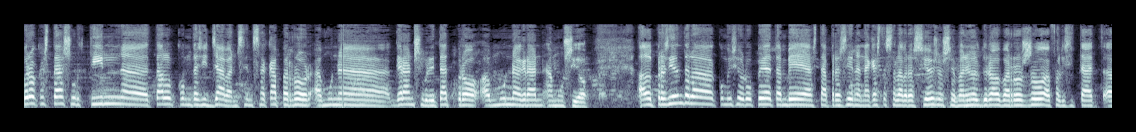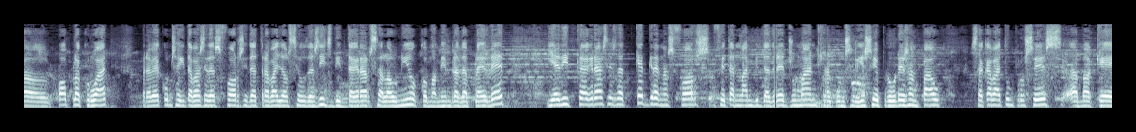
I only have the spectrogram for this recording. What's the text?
però que està sortint eh, tal com desitjaven, sense cap error, amb una gran sobrietat, però amb una gran emoció. El president de la Comissió Europea també està present en aquesta celebració. José Manuel Durao Barroso ha felicitat el poble croat per haver aconseguit a base d'esforç i de treball el seu desig d'integrar-se a la Unió com a membre de ple dret i ha dit que gràcies a aquest gran esforç fet en l'àmbit de drets humans, reconciliació i progrés en pau s'ha acabat un procés amb el que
